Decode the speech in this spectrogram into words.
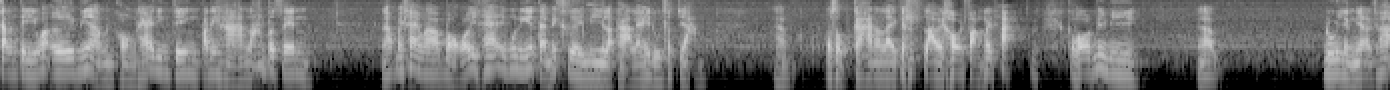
การันตีว่าเออเนี่ยมันของแท้จริง ๆ ปฏิหารล้านเปอร์เซ็นต์นะไม่ใช่มาบอกว่าเอ้แท้อย่างนี้แต่ไม่เคยมีหลักฐานอะไรให้ดูสักอย่างนะครับประสบการณ์อะไรก็เล่าให้เขาไปฟังไม่ได้ก็เพราะมันไม่มีนะครับ ดูอย่างเนี้ยพระ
